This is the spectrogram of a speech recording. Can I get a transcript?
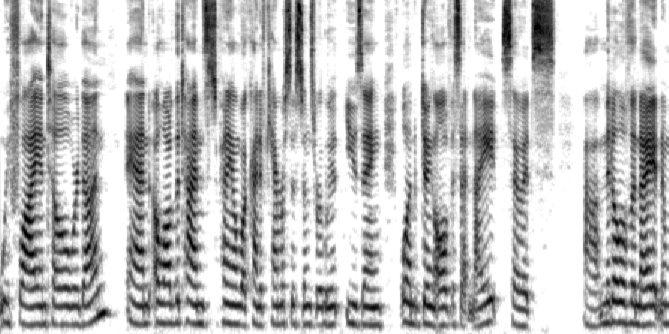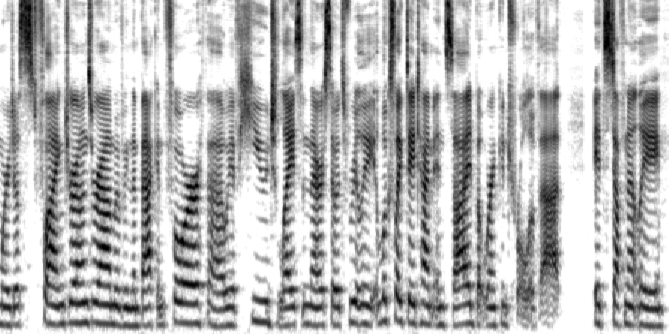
we fly until we're done. And a lot of the times, depending on what kind of camera systems we're lo- using, we'll end up doing all of this at night. So it's uh, middle of the night and we're just flying drones around, moving them back and forth. Uh, we have huge lights in there. So it's really, it looks like daytime inside, but we're in control of that. It's definitely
